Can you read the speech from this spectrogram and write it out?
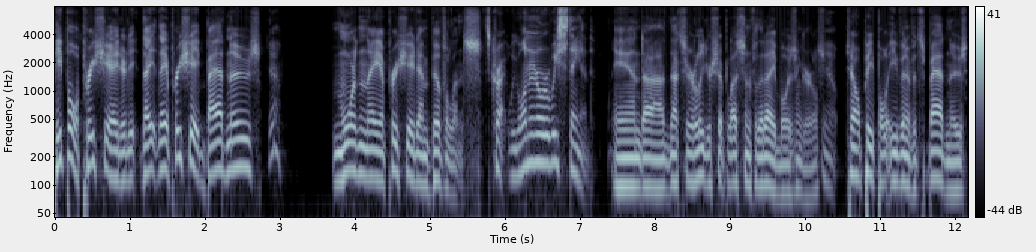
people appreciate it. They they appreciate bad news. Yeah. More than they appreciate ambivalence. That's correct. We want to know where we stand. And uh, that's your leadership lesson for the day, boys and girls. Yep. Tell people, even if it's bad news.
